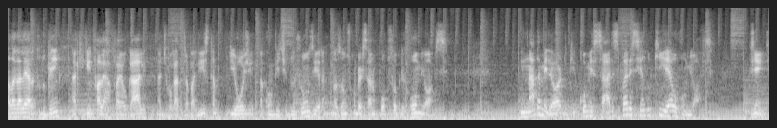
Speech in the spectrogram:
Fala galera, tudo bem? Aqui quem fala é Rafael Gali, advogado trabalhista, e hoje, a convite do João Zera, nós vamos conversar um pouco sobre home office. E nada melhor do que começar esclarecendo o que é o home office. Gente,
